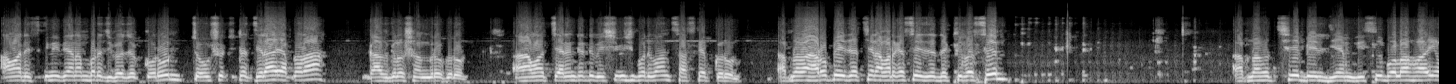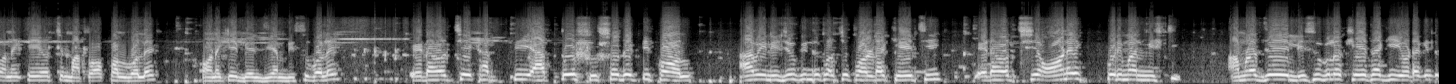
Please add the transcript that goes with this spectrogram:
আমার স্ক্রিনে দেওয়া নাম্বারে যোগাযোগ করুন, চৌষট্টিটা জেলায় আপনারা গাছগুলো সংগ্রহ করুন। আর আমার চ্যানেলটা একটু বেশি বেশি পরিমাণ সাবস্ক্রাইব করুন। আপনারা আরও পেয়ে যাচ্ছেন আমার কাছে যে দেখতে পাচ্ছেন। আপনার হচ্ছে বেলজিয়াম লিচু বলা হয়, অনেকেই হচ্ছে মাতোয়া ফল বলে, অনেকেই বেলজিয়াম লিচু বলে। এটা হচ্ছে খাদ্যি এত সুস্বাদু একটি ফল আমি নিজেও কিন্তু হচ্ছে ফলটা খেয়েছি। এটা হচ্ছে অনেক পরিমাণ মিষ্টি। আমরা যে লিচুগুলো খেয়ে থাকি, ওটা কিন্তু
